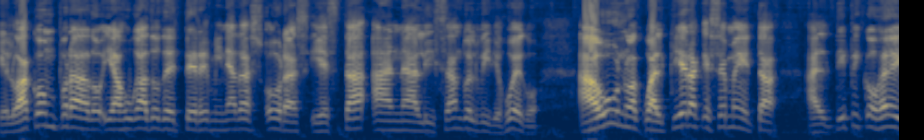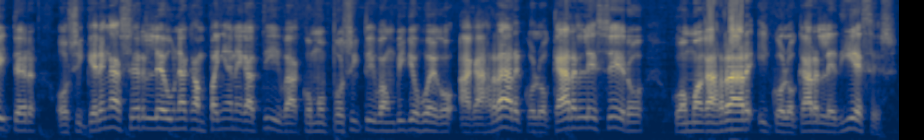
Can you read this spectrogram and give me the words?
que lo ha comprado y ha jugado determinadas horas y está analizando el videojuego. A uno, a cualquiera que se meta, al típico hater, o si quieren hacerle una campaña negativa como positiva a un videojuego, agarrar, colocarle cero, como agarrar y colocarle dieces.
